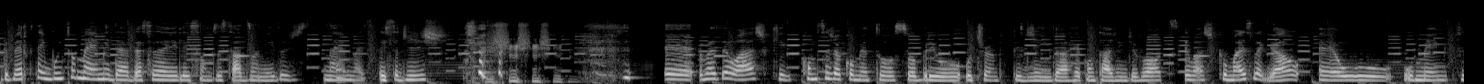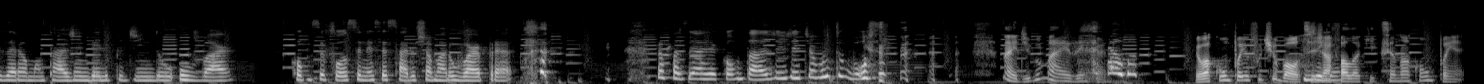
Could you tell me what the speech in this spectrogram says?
primeiro que tem muito meme da- dessa eleição dos Estados Unidos, né? Mas isso diz. É, mas eu acho que, como você já comentou sobre o, o Trump pedindo a recontagem de votos, eu acho que o mais legal é o, o meme que fizeram a montagem dele pedindo o VAR, como se fosse necessário chamar o VAR pra, pra fazer a recontagem. Gente, é muito bom. Não, e digo mais, hein, cara. É uma Eu acompanho futebol. Você já Diga. falou aqui que você não acompanha.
